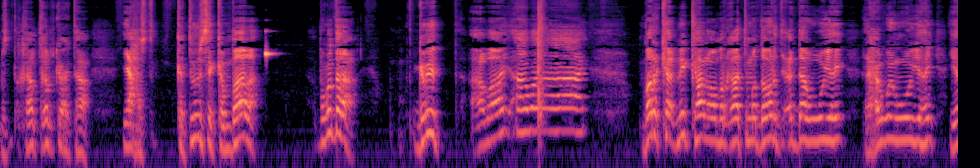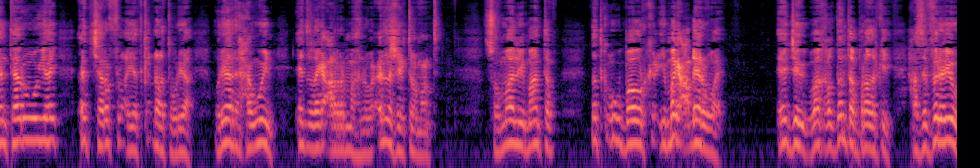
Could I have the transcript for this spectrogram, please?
Qaabta qabta ku xigtaa yaa xasta kambala bugu daraa gabiid abaay abaay marka ninkan oo markhaati madoonada ciddaan wuu yahay raxaweyn wuu yahay yantaar wuu yahay cid sharafle ayaad ka dhalata waryaa waryaa raxaweyn cid laga carar mahna waa cid la sheegtaba maanta soomaaliya maanta dadka ugu baawarka iyo magaca dheer waay aj waa qaldanta brotherkay xasan farayo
